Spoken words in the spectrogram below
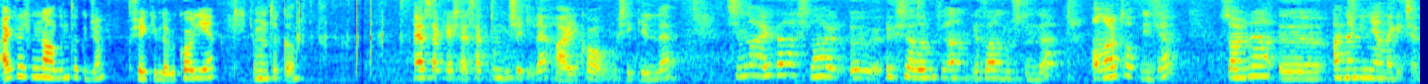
Arkadaşımın aldığını takacağım. Bu şekilde bir kolye. Şimdi bunu takalım. Evet arkadaşlar taktım bu şekilde. Harika oldu bu şekilde. Şimdi arkadaşlar e, eşyalarımı falan yatağın üstünde. Onları toplayacağım. Sonra e, annemin yanına geçelim.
